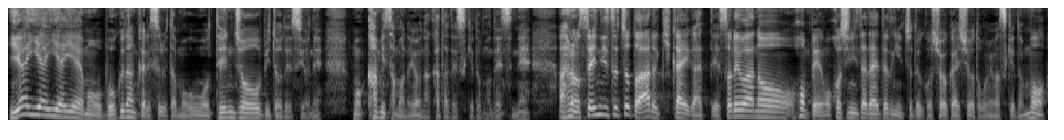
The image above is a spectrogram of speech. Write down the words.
いやいやいやいや、もう僕なんかにするともうもう天井人ですよね。もう神様のような方ですけどもですね。あの、先日ちょっとある機会があって、それはあの、本編お越しいただいた時にちょっとご紹介しようと思いますけども、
